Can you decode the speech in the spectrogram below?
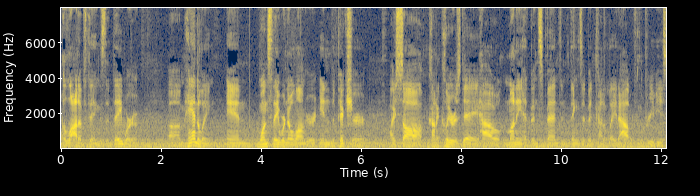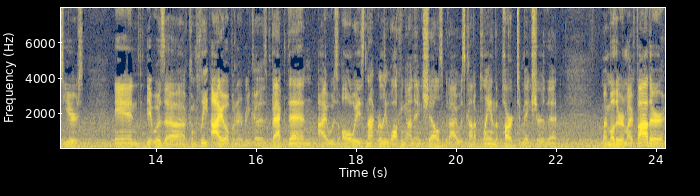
a lot of things that they were um, handling. And once they were no longer in the picture, I saw kind of clear as day how money had been spent and things had been kind of laid out from the previous years. And it was a complete eye opener because back then I was always not really walking on eggshells, but I was kind of playing the part to make sure that my mother and my father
